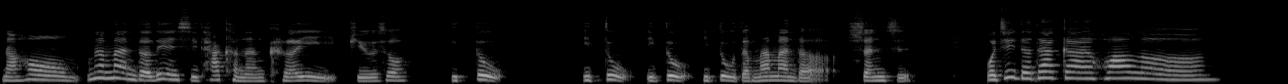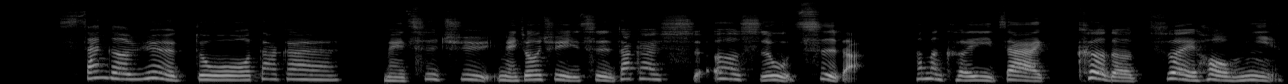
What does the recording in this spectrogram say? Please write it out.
然后慢慢的练习，他可能可以，比如说一度、一度、一度、一度的慢慢的伸直。我记得大概花了三个月多，大概每次去每周去一次，大概十二十五次吧。他们可以在课的最后面，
